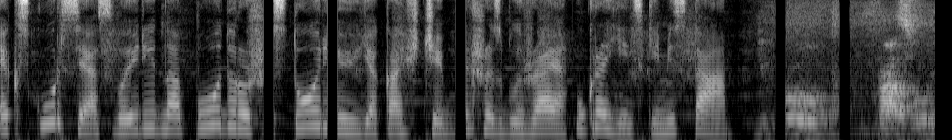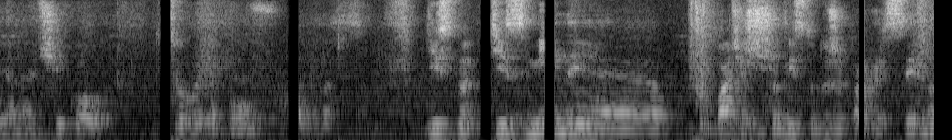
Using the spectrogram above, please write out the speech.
Екскурсія своєрідна подорож історією, яка ще більше зближає українські міста. Дніпро вразило, я не очікував цього. Я був дійсно ті зміни. Бачиш, що місто дуже прогресивно,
